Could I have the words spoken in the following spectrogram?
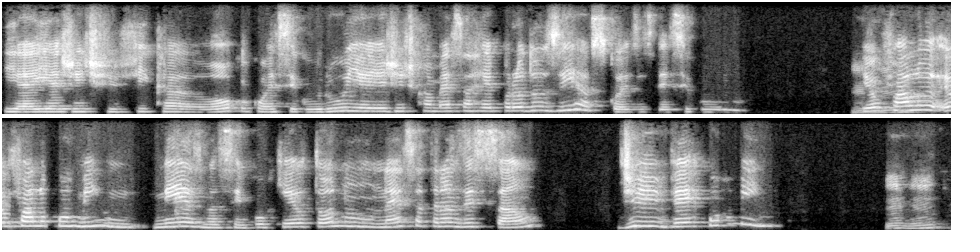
e aí a gente fica louco com esse guru e aí a gente começa a reproduzir as coisas desse guru. Uhum. Eu falo, eu falo por mim mesma assim, porque eu estou nessa transição de ver por mim. Uhum.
